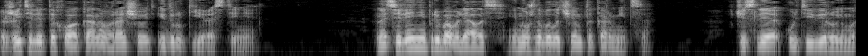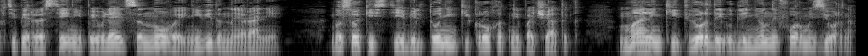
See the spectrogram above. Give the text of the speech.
жители Техуакана выращивать и другие растения. Население прибавлялось, и нужно было чем-то кормиться. В числе культивируемых теперь растений появляется новое, невиданное ранее. Высокий стебель, тоненький крохотный початок, маленькие, твердые, удлиненной формы зерна.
